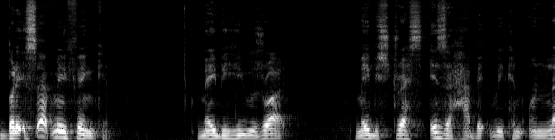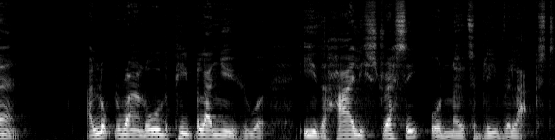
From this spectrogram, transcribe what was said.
But it set me thinking maybe he was right. Maybe stress is a habit we can unlearn. I looked around all the people I knew who were either highly stressy or notably relaxed,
